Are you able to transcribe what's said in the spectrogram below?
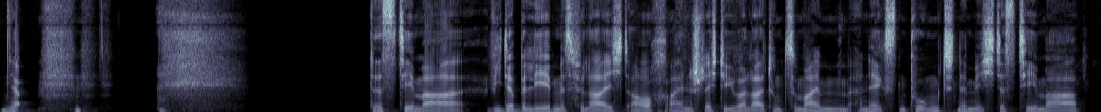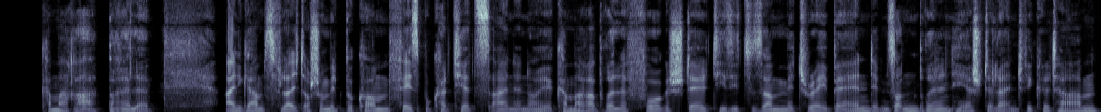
Ja. Das Thema Wiederbeleben ist vielleicht auch eine schlechte Überleitung zu meinem nächsten Punkt, nämlich das Thema Kamerabrille. Einige haben es vielleicht auch schon mitbekommen. Facebook hat jetzt eine neue Kamerabrille vorgestellt, die sie zusammen mit Ray-Ban, dem Sonnenbrillenhersteller, entwickelt haben.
